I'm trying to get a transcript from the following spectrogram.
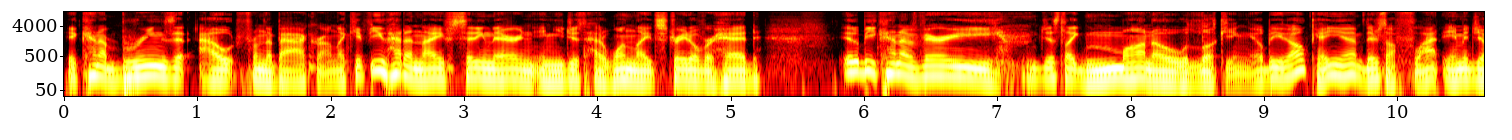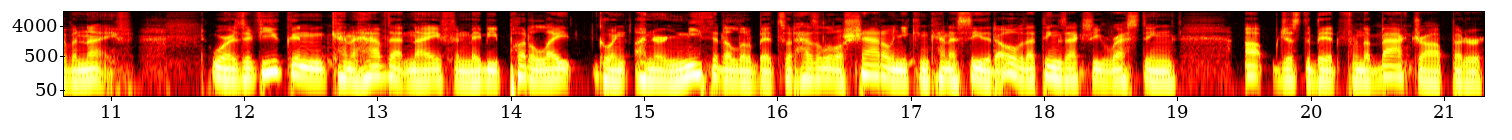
it kind of brings it out from the background. Like if you had a knife sitting there and, and you just had one light straight overhead, it'll be kind of very just like mono looking. It'll be okay, yeah, there's a flat image of a knife. Whereas if you can kind of have that knife and maybe put a light going underneath it a little bit so it has a little shadow and you can kind of see that, oh, that thing's actually resting up just a bit from the backdrop or,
